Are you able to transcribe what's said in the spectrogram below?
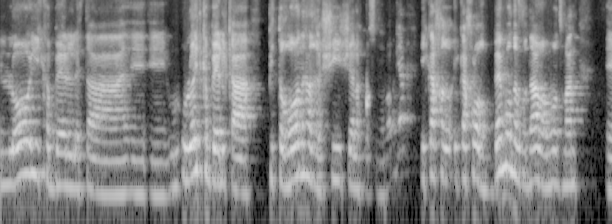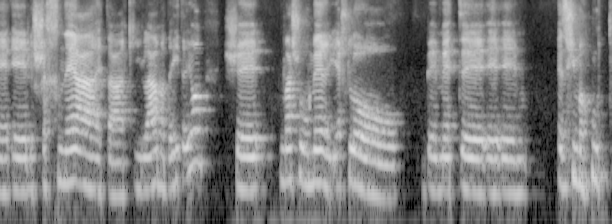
לא יקבל את ה... הוא לא יתקבל כפתרון הראשי של הקוסמולוגיה, ייקח, ייקח לו הרבה מאוד עבודה והרבה מאוד זמן אה, אה, לשכנע את הקהילה המדעית היום, שמה שהוא אומר יש לו באמת אה, איזושהי מהות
